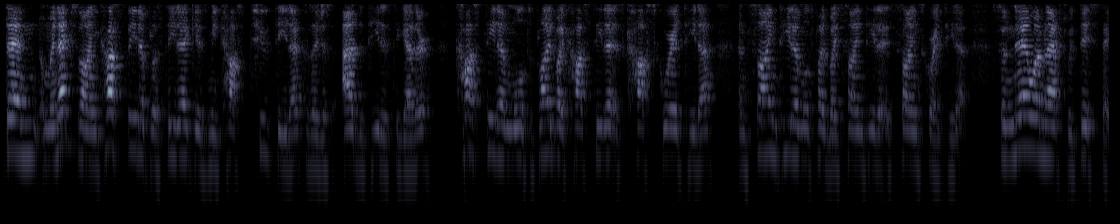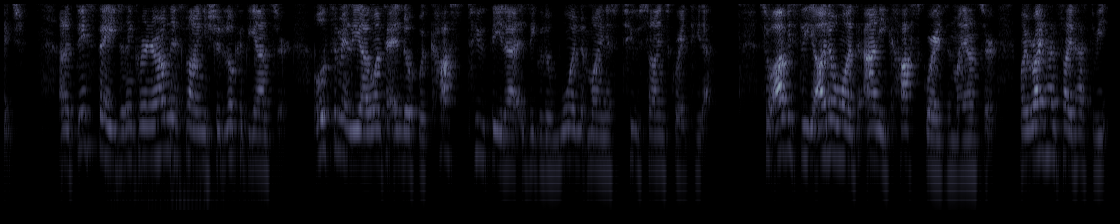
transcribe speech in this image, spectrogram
Then on my next line, cos theta plus theta gives me cos 2 theta because I just add the thetas together. Cos theta multiplied by cos theta is cos squared theta, and sine theta multiplied by sine theta is sine squared theta. So now I'm left with this stage. And at this stage, I think when you're on this line, you should look at the answer. Ultimately, I want to end up with cos 2 theta is equal to 1 minus 2 sine squared theta. So obviously, I don't want any cos squareds in my answer. My right hand side has to be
